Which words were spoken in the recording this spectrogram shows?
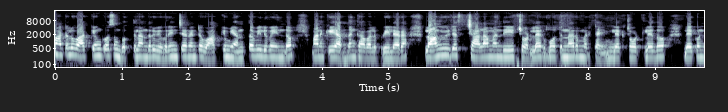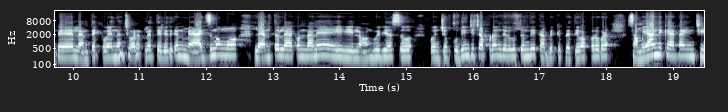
మాటలు వాక్యం కోసం భక్తులందరూ వివరించారంటే వాక్యం ఎంత విలువైందో మనకి అర్థం కావాలి ప్రియులారా. లాంగ్ వీడియోస్ చాలా మంది చూడలేకపోతున్నారు. మరి టైం లేక చూడట్లేదో లేకుంటే లెంత్ ఎక్కువైందని చూడట్లేదు తెలియదు. కానీ మ్యాక్సిమమ్ లెంత్ లేకుండానే ఈ లాంగ్ వీడియోస్ కొంచెం కుదించి చెప్పడం జరుగుతుంది. కాబట్టి ప్రతి ఒక్కరూ కూడా సమయాన్ని కేటాయించి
